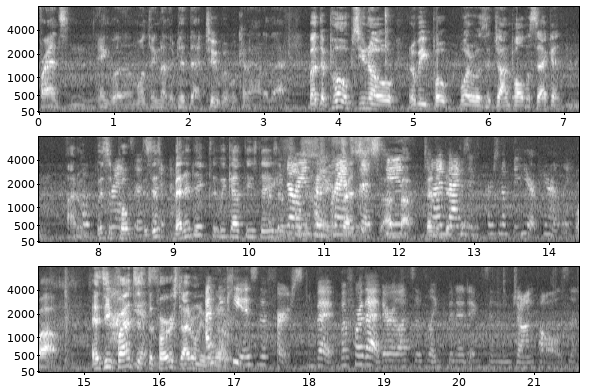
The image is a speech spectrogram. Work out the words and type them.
France and England and one thing another did that too, but we're kind of out of that. But the popes, you know, it'll be Pope. What was it? John Paul II. And I don't. Pope is it Pope? Francis Is this right now. Benedict that we got these days? no, Everybody's he's saying Francis. I'm He's Time Benedict. Magazine Person of the Year, apparently. Wow. Is he ah, Francis the first? I don't even I know. I think he is the first, but before that, there were lots of like Benedicts and John Pauls and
